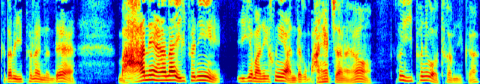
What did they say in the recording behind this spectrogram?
그다음에 2편을 했는데 만에 하나 1편이 이게 만약에 흥이 안 되고 망했잖아요. 그럼 2편이 어떡합니까?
